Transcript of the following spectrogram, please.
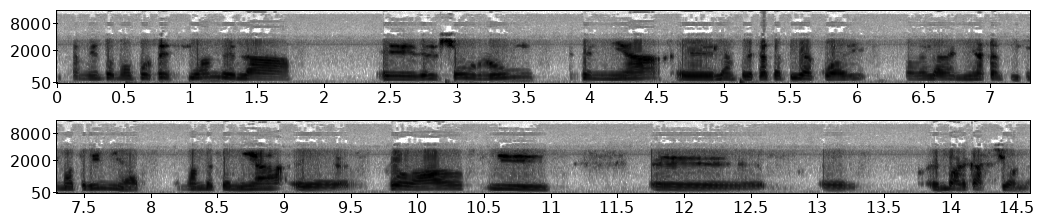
y también tomó posesión de la eh, del showroom que tenía eh, la empresa Tapiracuay sobre la avenida Santísima Trinidad, donde tenía eh, robados y embarcaciones.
